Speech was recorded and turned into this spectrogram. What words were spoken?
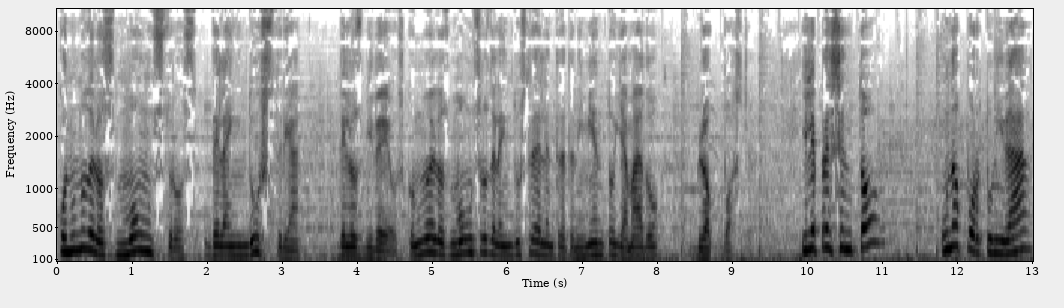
con uno de los monstruos de la industria de los videos, con uno de los monstruos de la industria del entretenimiento llamado Blockbuster. Y le presentó una oportunidad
